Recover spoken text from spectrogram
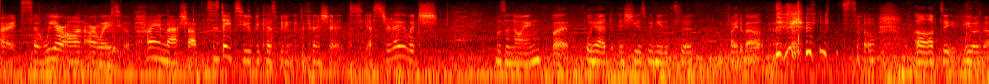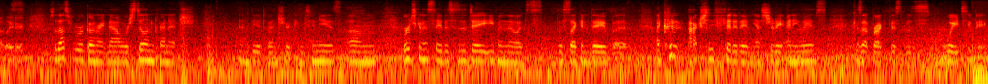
All right, so we are on our way to a pie and mash shop. This is day two because we didn't get to finish it yesterday, which was annoying, but we had issues we needed to fight about. so I'll update you on that later. So that's where we're going right now. We're still in Greenwich and the adventure continues. Um, we're just gonna say this is a day even though it's the second day, but I couldn't actually fit it in yesterday anyways, because that breakfast was way too big.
